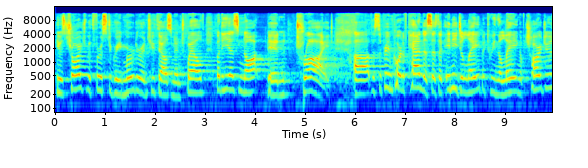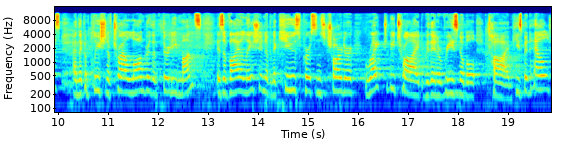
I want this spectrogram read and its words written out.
He was charged with first-degree murder in 2012, but he has not been tried. Uh, the Supreme Court of Canada says that any delay between the laying of charges and the completion of trial longer than 30 months is a violation of an accused person's charter right to be tried within a reasonable time. He's been held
